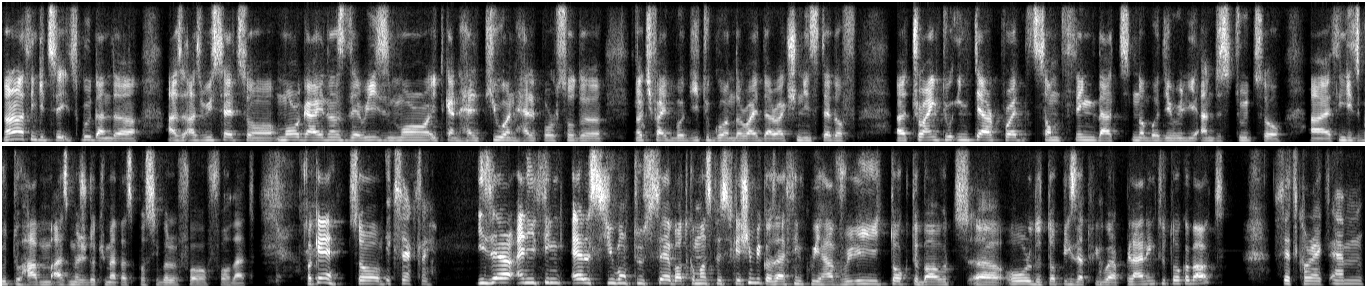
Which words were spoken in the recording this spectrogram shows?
No, no, I think it's it's good, and uh, as as we said, so more guidance there is, more it can help you and help also the notified body to go in the right direction instead of uh, trying to interpret something that nobody really understood. So uh, I think it's good to have as much document as possible for for that. Okay, so exactly. Is there anything else you want to say about command specification? Because I think we have really talked about uh, all the topics that we were planning to talk about. That's correct. Um,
